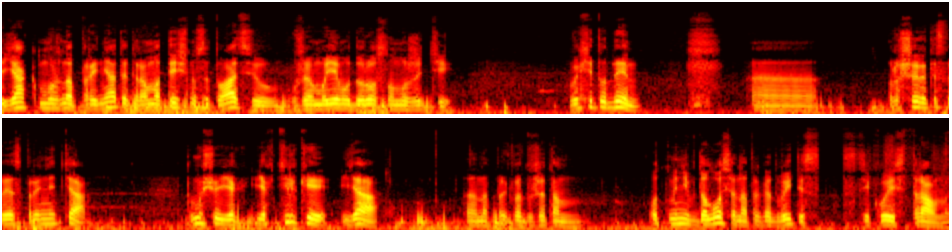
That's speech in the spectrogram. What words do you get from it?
як можна прийняти травматичну ситуацію вже в моєму дорослому житті. Вихід один е, розширити своє сприйняття. Тому що як, як тільки я, е, наприклад, вже там, от мені вдалося, наприклад, вийти з, з якоїсь травми.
